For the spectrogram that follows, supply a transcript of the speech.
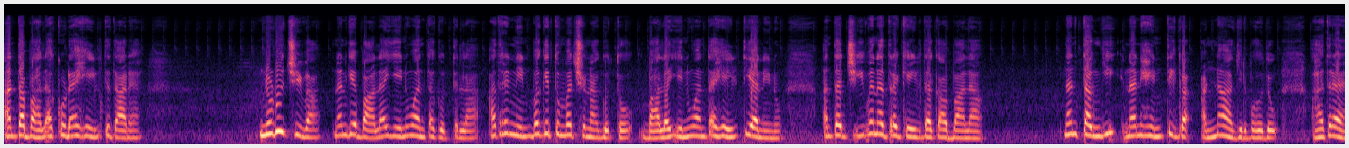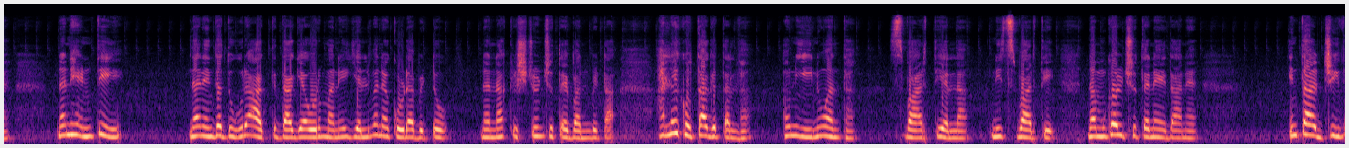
ಅಂತ ಬಾಲ ಕೂಡ ಹೇಳ್ತಿದ್ದಾರೆ ನೋಡು ಜೀವ, ನನಗೆ ಬಾಲ ಏನು ಅಂತ ಗೊತ್ತಿಲ್ಲ, ಆದರೆ ನಿನ್ನ ಬಗ್ಗೆ ತುಂಬ ಚೆನ್ನಾಗುತ್ತೋ. ಬಾಲ ಏನು ಅಂತ ಹೇಳ್ತೀಯ ನೀನು? ಅಂತ ಜೀವನ ಹತ್ರ ಕೇಳಿದಾಗ ಬಾಲ ನನ್ನ ತಂಗಿ ನನ್ನ ಹೆಂಡತಿ ಗ, ಅಣ್ಣ ಆಗಿರಬಹುದು. ಆದರೆ ನನ್ನ ಹೆಂಡತಿ ನನ್ನಿಂದ ದೂರ ಆಗ್ತಿದ್ದಾಗೆ ಅವ್ರ ಮನೆ ಎಲ್ವನ ಕೂಡ ಬಿಟ್ಟು ನನ್ನ ಕೃಷ್ಣನ ಜೊತೆ ಬಂದ್ಬಿಟ್ಟ. ಅಲ್ಲೇ ಗೊತ್ತಾಗುತ್ತಲ್ವ? ಅವನು ಏನು ಅಂತ? ಸ್ವಾರ್ಥಿ ಅಲ್ಲ, ನಿಸ್ವಾರ್ಥಿ. ನಮ್ಗಳ ಜೊತೆನೇ ಇದ್ದಾನೆ. ಇಂಥ ಜೀವ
